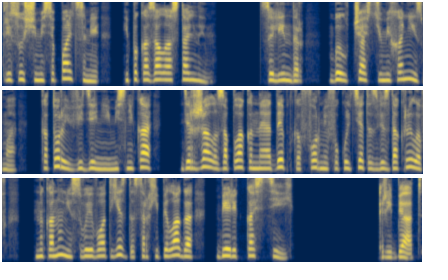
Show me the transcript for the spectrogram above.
трясущимися пальцами и показала остальным. Цилиндр был частью механизма, который в видении мясника держала заплаканная адептка в форме факультета звездокрылов накануне своего отъезда с архипелага «Берег костей». «Ребят»,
